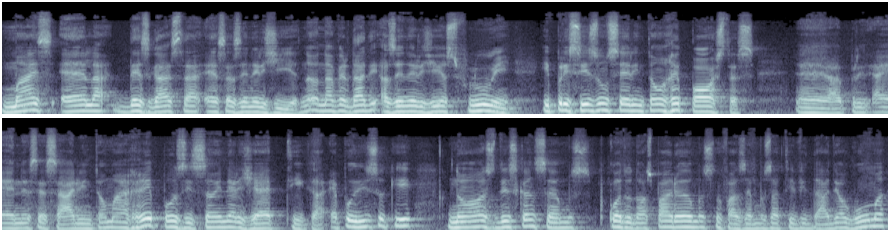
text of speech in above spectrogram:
mais ela desgasta essas energias. Na, na verdade, as energias fluem e precisam ser então repostas. É, é necessário então uma reposição energética. É por isso que nós descansamos. Quando nós paramos, não fazemos atividade alguma,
